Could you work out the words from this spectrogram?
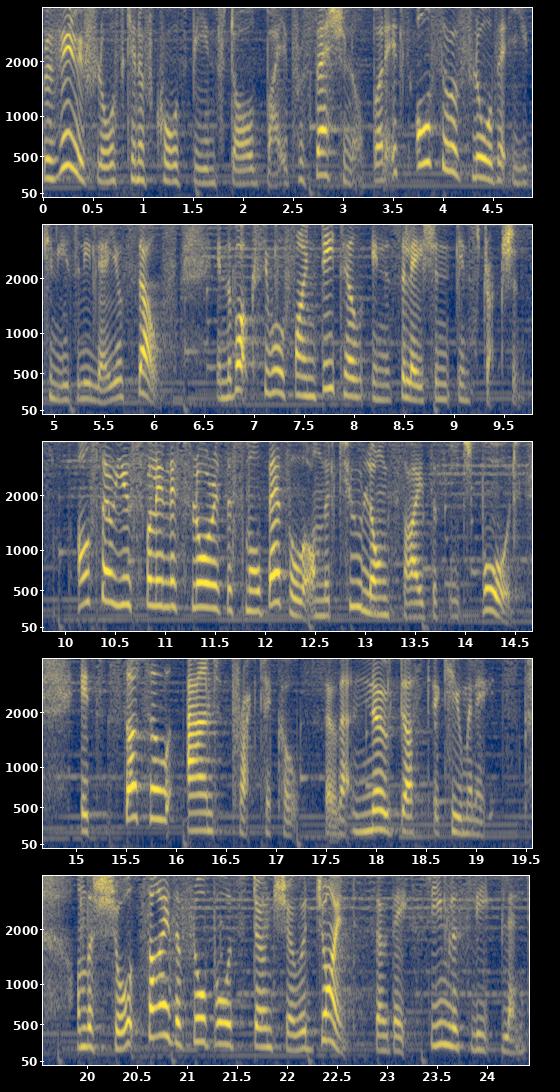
Reviri floors can of course be installed by a professional, but it's also a floor that you can easily lay yourself. In the box you will find detailed installation instructions. Also useful in this floor is the small bevel on the two long sides of each board. It's subtle and practical, so that no dust accumulates. On the short side, the floorboards don't show a joint, so they seamlessly blend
